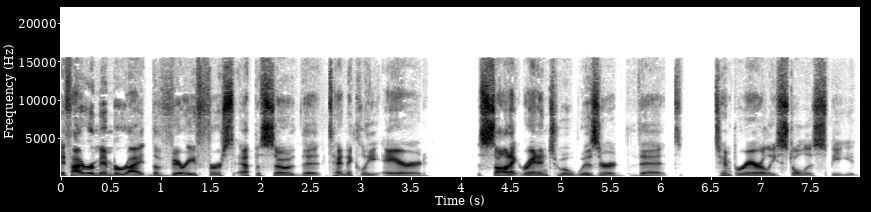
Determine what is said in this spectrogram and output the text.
If I remember right, the very first episode that technically aired, Sonic ran into a wizard that temporarily stole his speed.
